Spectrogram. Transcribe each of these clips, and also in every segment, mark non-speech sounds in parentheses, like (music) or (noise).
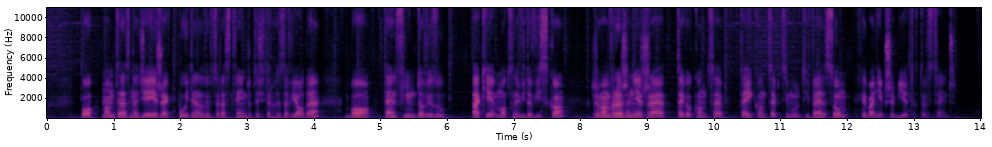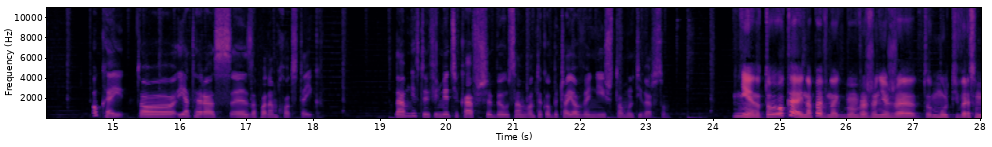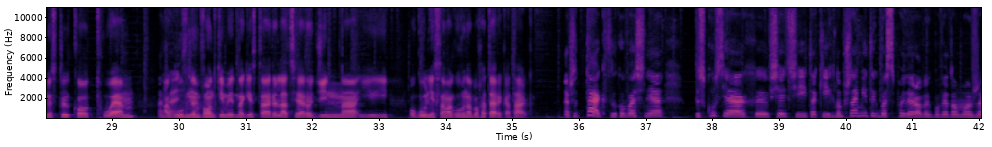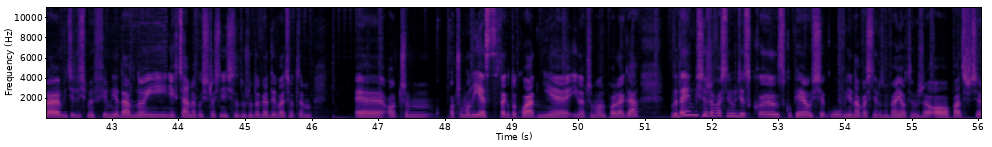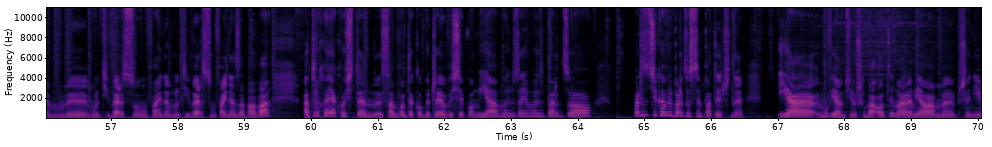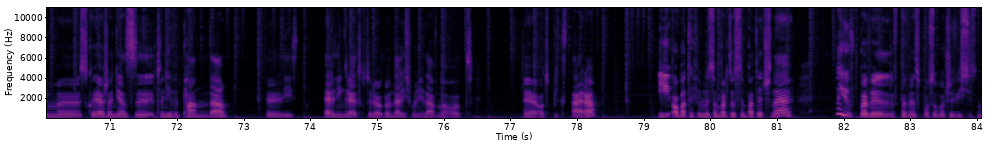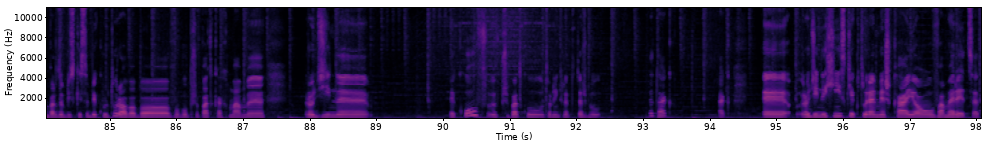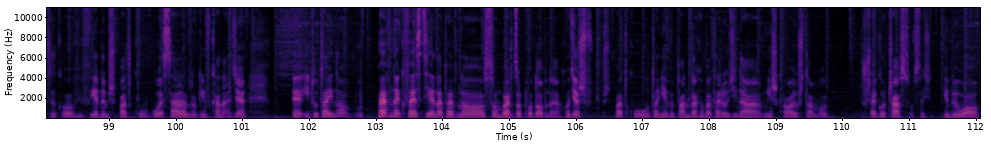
bo mam teraz nadzieję, że jak pójdę na Doktora Strange'a, to się trochę zawiodę, bo ten film dowiózł takie mocne widowisko, że mam wrażenie, że tego koncep- tej koncepcji multiversum chyba nie przebije Doktor Strange. Okej, to ja teraz y, zakładam hot take. Dla mnie w tym filmie ciekawszy był sam wątek obyczajowy niż to multiversum. Nie, no to okej, na pewno. Jakby mam wrażenie, że to multiversum jest tylko tłem, a głównym wątkiem jednak jest ta relacja rodzinna i ogólnie sama główna bohaterka, tak. Znaczy tak, tylko właśnie w dyskusjach y, w sieci, takich, no przynajmniej tych bezspoilerowych, bo wiadomo, że widzieliśmy film niedawno i nie chciałam jakoś wcześniej się za dużo dowiadywać o tym, e, o, czym, o czym on jest tak dokładnie i na czym on polega. Wydaje mi się, że właśnie ludzie sk- skupiają się głównie na właśnie rozmawianiu o tym, że o, patrzcie, multiversum, fajne multiversum, fajna zabawa, a trochę jakoś ten sam wątek obyczajowy się pomija, moim zdaniem jest bardzo, bardzo ciekawy, bardzo sympatyczny. Ja mówiłam ci już chyba o tym, ale miałam przy nim y, skojarzenia z To nie wy panda, czyli Turning Red, który oglądaliśmy niedawno od, y, od Pixara. I oba te filmy są bardzo sympatyczne. No i w pewien, w pewien sposób oczywiście są bardzo bliskie sobie kulturowo, bo w obu przypadkach mamy rodziny tyków. W przypadku Turning Red to też był... Tak? Tak. Y, rodziny chińskie, które mieszkają w Ameryce, tylko w jednym przypadku w USA, a w drugim w Kanadzie. Y, I tutaj no, pewne kwestie na pewno są bardzo podobne, chociaż w przypadku to nie wypanda, chyba ta rodzina mieszkała już tam od dłuższego czasu, w sensie nie było.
